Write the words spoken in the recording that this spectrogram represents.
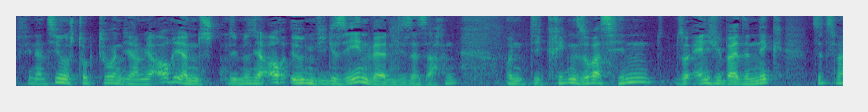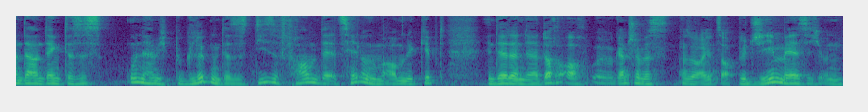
Finanzierungsstrukturen, die haben ja auch ihren, die müssen ja auch irgendwie gesehen werden, diese Sachen. Und die kriegen sowas hin, so ähnlich wie bei The Nick, sitzt man da und denkt, das ist unheimlich beglückend, dass es diese Form der Erzählung im Augenblick gibt, in der dann ja doch auch äh, ganz schön was, also jetzt auch budgetmäßig und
